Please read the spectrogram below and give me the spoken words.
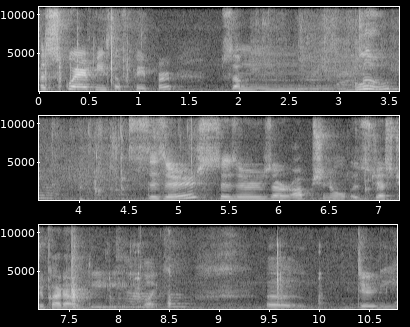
a square piece of paper some glue scissors. Scissors are optional. It's just to cut out the like uh, dirty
